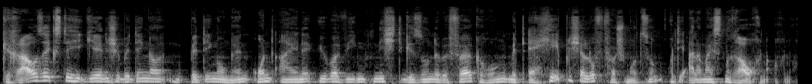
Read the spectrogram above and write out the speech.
grausigste hygienische Bedingungen und eine überwiegend nicht gesunde Bevölkerung mit erheblicher Luftverschmutzung und die allermeisten rauchen auch noch.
